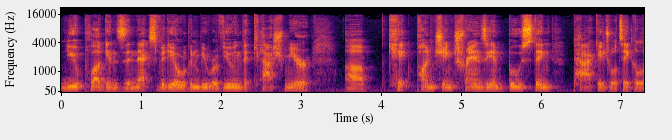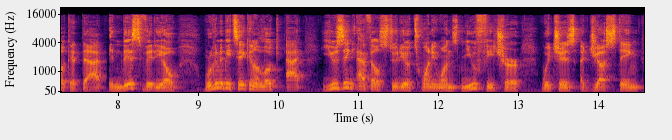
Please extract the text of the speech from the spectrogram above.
new plugins. The next video, we're going to be reviewing the Cashmere uh, kick punching, transient boosting package. We'll take a look at that. In this video, we're going to be taking a look at using FL Studio 21's new feature, which is adjusting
